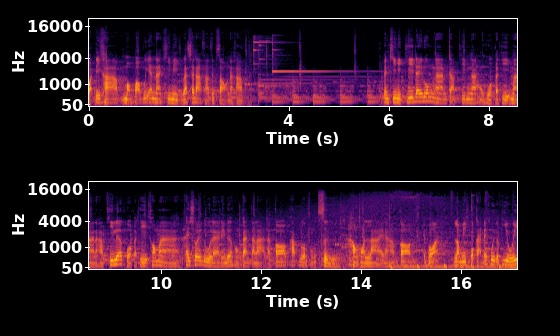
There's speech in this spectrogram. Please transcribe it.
วัสดีครับ หมอป๊อปวีแอนนาคลินิกรัชดา 32 นะครับ เป็นคลินิกที่ได้ร่วมงานกับทีมงานของหัวกะทิมานะครับ ที่เลือกหัวกะทิเข้ามาให้ช่วยดูแลในเรื่องของการตลาด แล้วก็ภาพรวมของสื่อทางออนไลน์นะครับ ก็เพราะว่าเรามีโอกาสได้คุยกับพี่ยุ้ย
